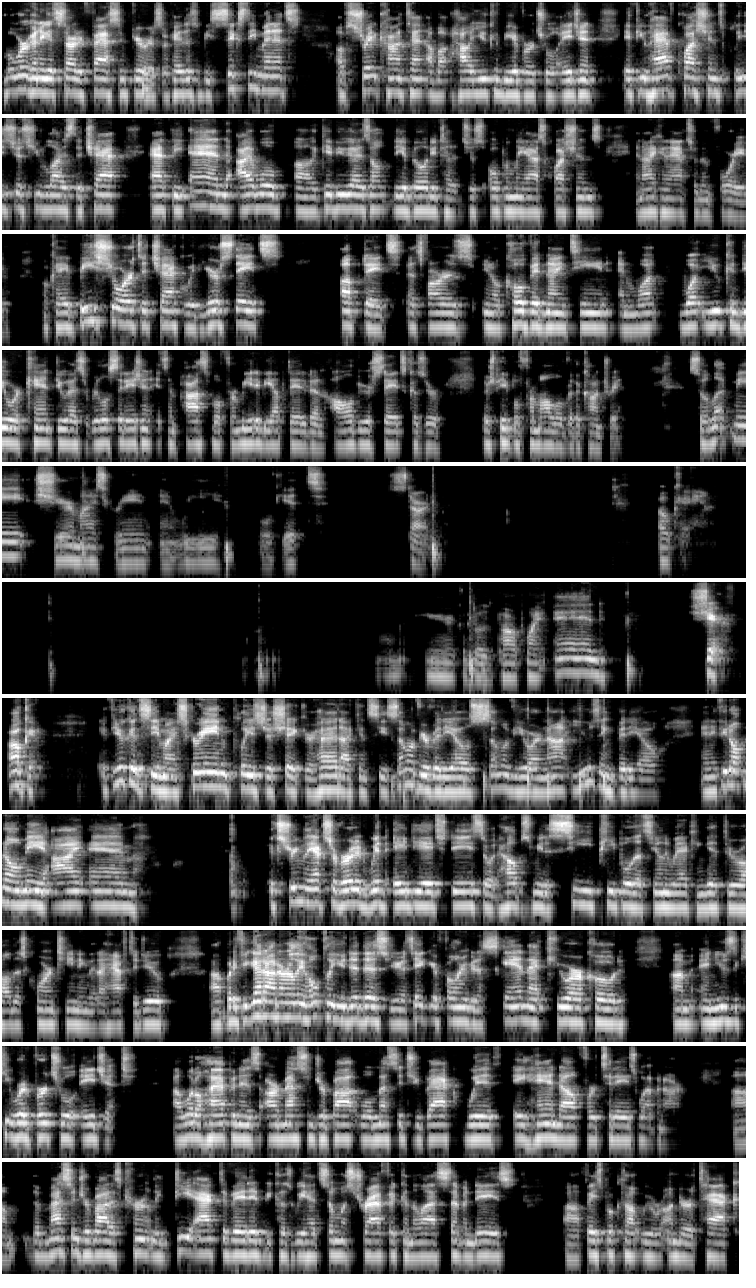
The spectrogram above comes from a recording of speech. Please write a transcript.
But we're going to get started fast and furious. Okay, this will be 60 minutes of straight content about how you can be a virtual agent. If you have questions, please just utilize the chat. At the end, I will uh, give you guys all the ability to just openly ask questions and I can answer them for you. Okay, be sure to check with your state's updates as far as you know COVID-19 and what what you can do or can't do as a real estate agent. It's impossible for me to be updated on all of your states because there, there's people from all over the country. So let me share my screen and we will get started. Okay. One moment here, gonna go to the PowerPoint and share. Okay. If you can see my screen, please just shake your head. I can see some of your videos. Some of you are not using video. And if you don't know me, I am extremely extroverted with ADHD, so it helps me to see people. That's the only way I can get through all this quarantining that I have to do. Uh, but if you got on early, hopefully you did this. You're gonna take your phone, you're gonna scan that QR code um, and use the keyword virtual agent. Uh, what'll happen is our messenger bot will message you back with a handout for today's webinar. Um, the messenger bot is currently deactivated because we had so much traffic in the last seven days. Uh, Facebook thought we were under attack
